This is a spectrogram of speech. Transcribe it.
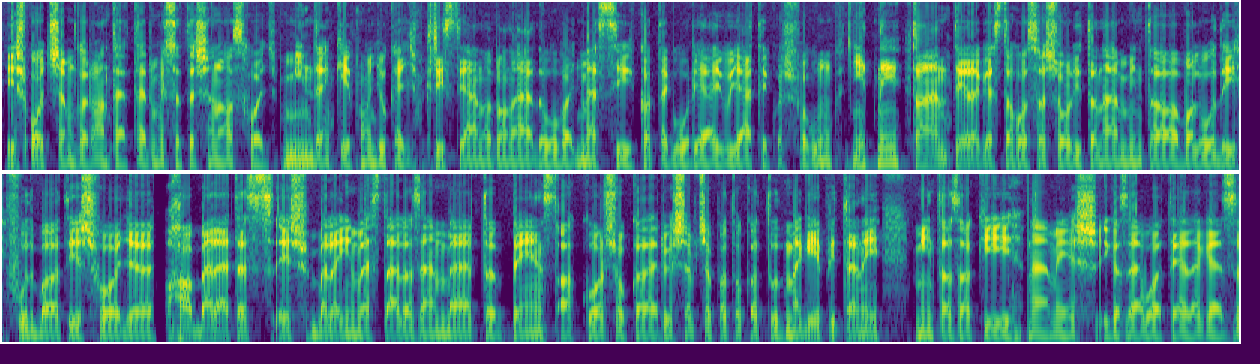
és ott sem garantál természetesen az, hogy mindenképp mondjuk egy Cristiano Ronaldo vagy Messi kategóriájú játékos fogunk nyitni. Talán tényleg ezt ahhoz hasonlítanám, mint a valódi futballt is, hogy ha beletesz és beleinvestál az ember több pénzt, akkor sokkal erősebb csapatokat tud megépíteni, mint az, aki nem, és igazából tényleg ez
